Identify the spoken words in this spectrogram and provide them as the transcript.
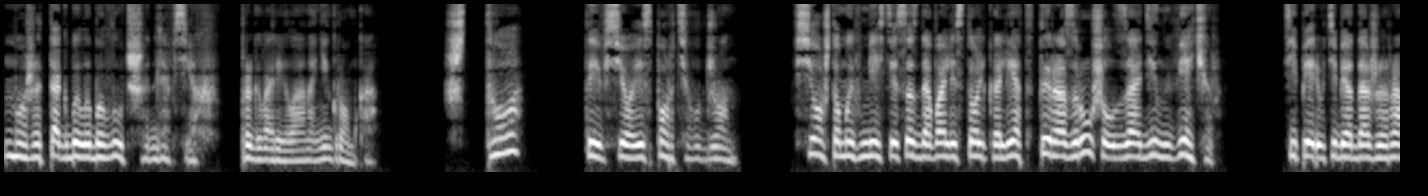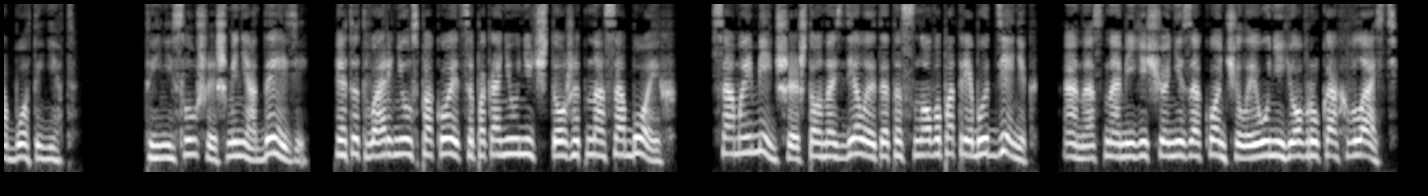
«Может, так было бы лучше для всех», — проговорила она негромко. «Что?» «Ты все испортил, Джон. Все, что мы вместе создавали столько лет, ты разрушил за один вечер. Теперь у тебя даже работы нет. Ты не слушаешь меня, Дейзи. Эта тварь не успокоится, пока не уничтожит нас обоих. Самое меньшее, что она сделает, это снова потребует денег. Она с нами еще не закончила, и у нее в руках власть.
